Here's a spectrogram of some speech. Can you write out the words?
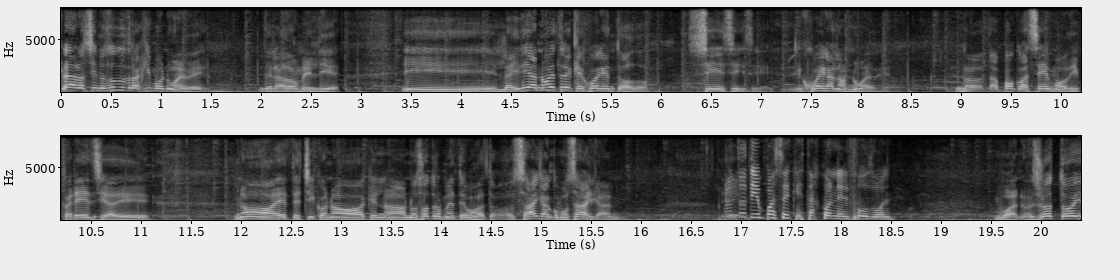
Claro, sí, nosotros trajimos nueve de la 2010. Y la idea nuestra es que jueguen todos. Sí, sí, sí. Juegan los nueve. No, tampoco hacemos diferencia de. No, este chico no, aquel no. Nosotros metemos a todos. Salgan como salgan. ¿Cuánto tiempo hace que estás con el fútbol? Bueno, yo estoy,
